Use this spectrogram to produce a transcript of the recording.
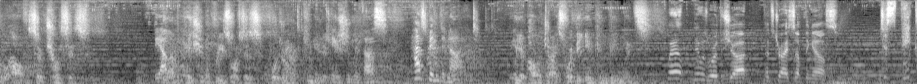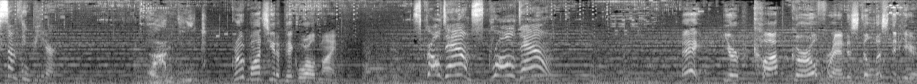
several officer choices. The allocation Allocation of resources for direct communication. communication with us has been denied. We apologize for the inconvenience. Well, it was worth a shot. Let's try something else. Just pick something, Peter. Groot wants you to pick World Mind. Scroll down! Scroll down! Hey, your cop girlfriend is still listed here.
